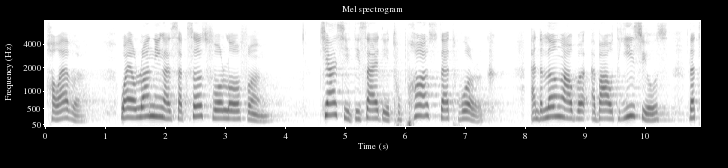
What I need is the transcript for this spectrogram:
However, while running a successful law firm, Jiaxi decided to pause that work and learn about issues that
